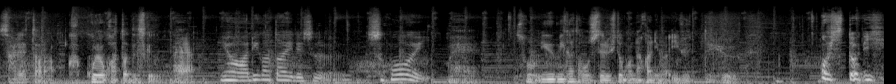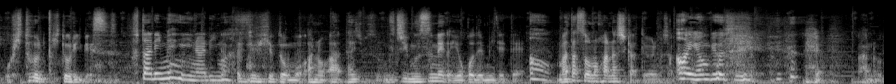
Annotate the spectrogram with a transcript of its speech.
されたらかっこよかったですけどね、いやありがたいです。すごい。ええそういう見方をしてる人も中にはいるっていうお一人。お一人一人です。二人目になります。ぜひどうも。あのあ大丈夫です。うち娘が横で見ててあまたその話かって言われましたあ4拍子。えあの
